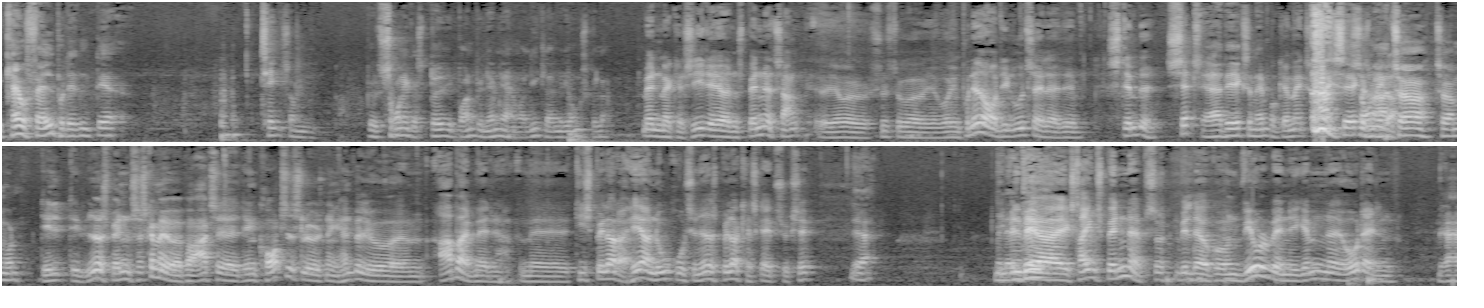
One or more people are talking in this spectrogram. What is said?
det kan jo falde på den der ting, som blev Zorningers død i Brøndby, nemlig at han var ligeglad med de unge spillere. Men man kan sige, at det er en spændende tank. Jeg var, synes, du var, jeg var imponeret over din udtale af det stemple sæt Ja, det er ikke så nemt. på germansk. Især ikke, hvis man har tør, tør mund. Det, det lyder spændende. Så skal man jo være parat til, det er en korttidsløsning. Han vil jo øh, arbejde med, det, med de spillere, der her og nu, rutinerede spillere, kan skabe succes. Ja. Men det vil det... være ekstremt spændende. Så vil der jo gå en virvelvind igennem øh, Ådalen. Ja.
